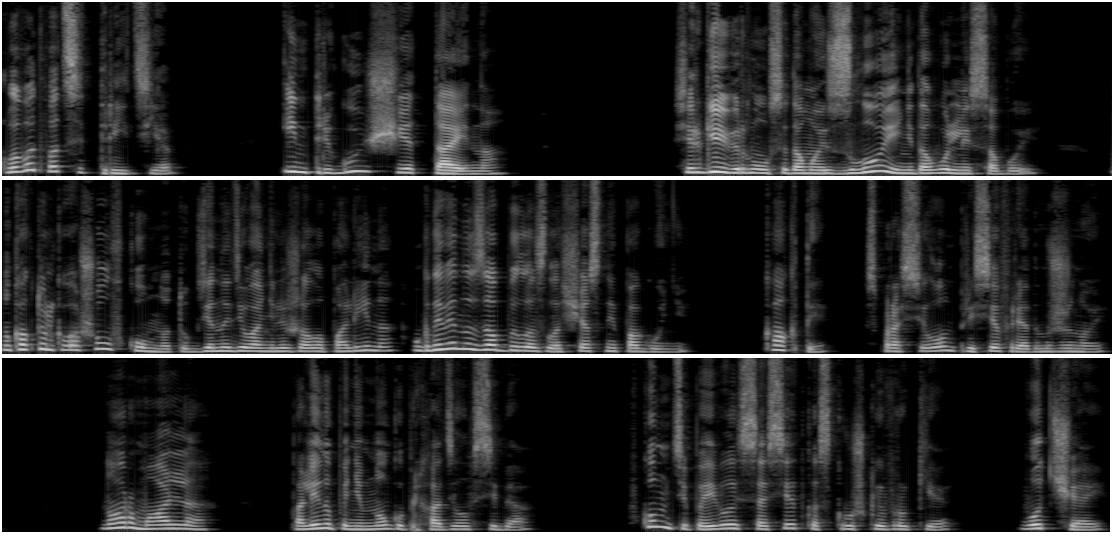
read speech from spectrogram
Глава 23. Интригующая тайна. Сергей вернулся домой злой и недовольный собой. Но как только вошел в комнату, где на диване лежала Полина, мгновенно забыл о злосчастной погоне. «Как ты?» – спросил он, присев рядом с женой. «Нормально». Полина понемногу приходила в себя. В комнате появилась соседка с кружкой в руке. «Вот чай».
